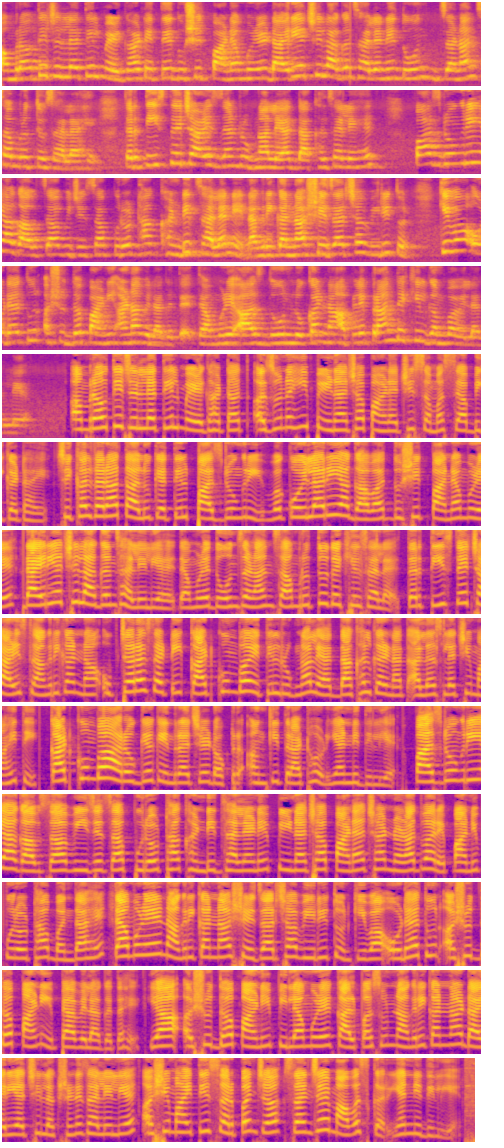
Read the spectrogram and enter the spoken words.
अमरावती जिल्ह्यातील मेळघाट येथे दूषित पाण्यामुळे डायरियाची लागण झाल्याने दोन जणांचा मृत्यू झाला आहे. तर तीस ते चाळीस जण रुग्णालयात दाखल झाले आहेत. पाचडोंगरी या गावचा विजेचा पुरवठा खंडित झाल्याने नागरिकांना शेजारच्या विहिरीतून किंवा ओढ्यातून अशुद्ध पाणी आणावे लागत आहे. त्यामुळे आज दोन लोकांना आपले प्राण देखील गमवावे लागले आहे. अमरावती जिल्ह्यातील मेळघाटात अजूनही पिण्याच्या पाण्याची समस्या बिकट आहे. चिखलदरा तालुक्यातील पाचडोंगरी व कोयलारी या गावात दूषित पाण्यामुळे डायरियाची लागण झालेली आहे. त्यामुळे दोन जणांचा मृत्यू देखील झालाय. तर तीस ते चाळीस नागरिकांना उपचारासाठी काटकुंभ येथील रुग्णालयात दाखल करण्यात आलं असल्याची माहिती काटकुंभ आरोग्य केंद्राचे डॉक्टर अंकित राठोड यांनी दिली आहे. पाचडोंगरी या गावचा विजेचा पुरवठा खंडित झाल्याने पिण्याच्या पाण्याच्या नळाद्वारे पाणी पुरवठा बंद आहे. त्यामुळे नागरिक नागरिकांना शेजारच्या विहिरीतून किंवा ओढ्यातून अशुद्ध पाणी प्यावे लागत आहे. या अशुद्ध पाणी पिल्यामुळे कालपासून नागरिकांना डायरियाची लक्षणे झालेली आहे अशी माहिती सरपंच संजय मावस्कर यांनी दिली आहे.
